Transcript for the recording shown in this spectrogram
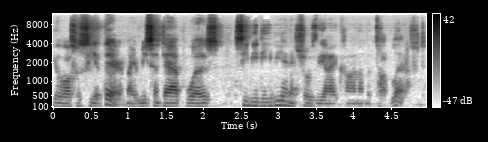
you'll also see it there. My recent app was CBDB and it shows the icon on the top left.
